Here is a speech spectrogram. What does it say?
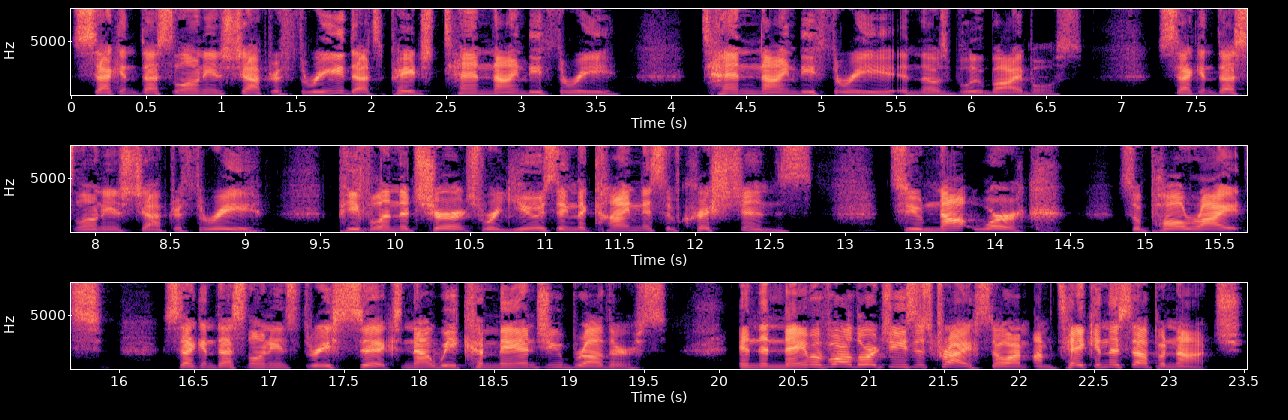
Second Thessalonians chapter 3, that's page 1093. 1093 in those blue Bibles. Second Thessalonians chapter 3. People in the church were using the kindness of Christians to not work, so Paul writes, 2 Thessalonians 3 6, now we command you, brothers, in the name of our Lord Jesus Christ. So I'm, I'm taking this up a notch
